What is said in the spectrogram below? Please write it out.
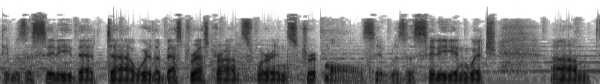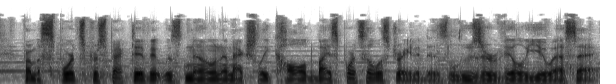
It was a city that uh, where the best restaurants were in strip malls. It was a city in which, um, from a sports perspective, it was known and actually called by Sports Illustrated as Loserville, USA.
